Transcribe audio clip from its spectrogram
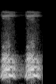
Woof, woof.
